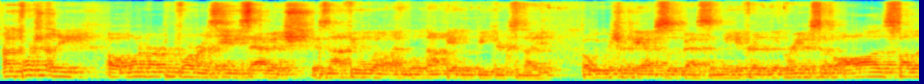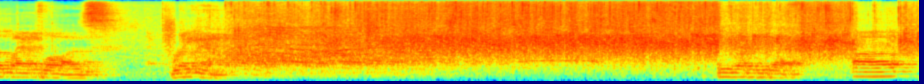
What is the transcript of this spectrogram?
Unfortunately, uh, one of our performers, Annie Savage, is not feeling well and will not be able to be here tonight. But we wish her the absolute best, and we give her the greatest of awes, followed by applause, right now. We love her to death. Uh,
